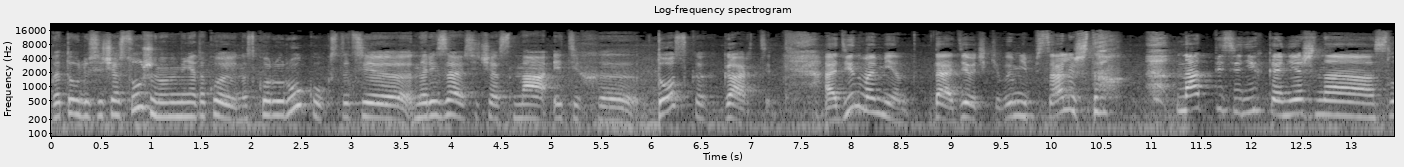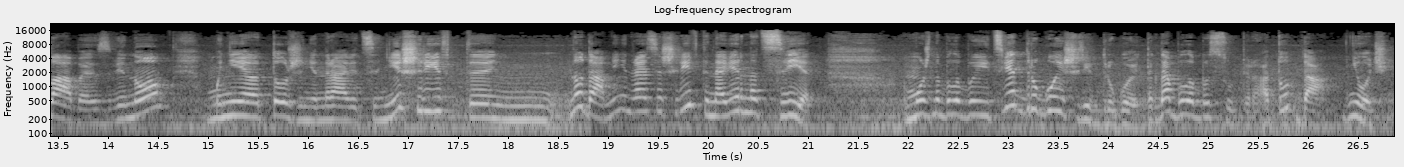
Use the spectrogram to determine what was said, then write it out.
Готовлю сейчас ужин, он у меня такой на скорую руку. Кстати, нарезаю сейчас на этих э, досках гарти. Один момент. Да, девочки, вы мне писали, что Надпись у них, конечно, слабое звено. Мне тоже не нравится ни шрифт, э, ну да, мне не нравится шрифт и, наверное, цвет. Можно было бы и цвет другой, и шрифт другой, тогда было бы супер. А тут, да, не очень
